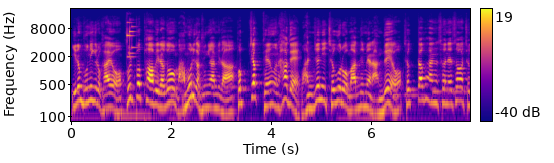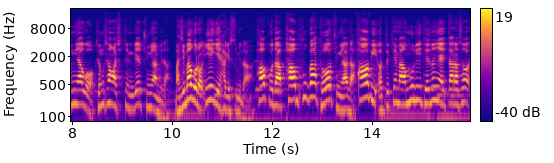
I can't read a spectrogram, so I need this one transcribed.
이런 분위기로 가요. 불법 파업이라도 마무리가 중요합니다. 법적 대응은 하되 완전히 적으로 만들면 안 돼요. 적당한 선에서 정리하고 정상화시키는 게 중요합니다. 마지막으로 이 얘기 하겠습니다. 파업보다 파업 후가 더 중요하다. 파업이 어떻게 마무리되느냐에 따라서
